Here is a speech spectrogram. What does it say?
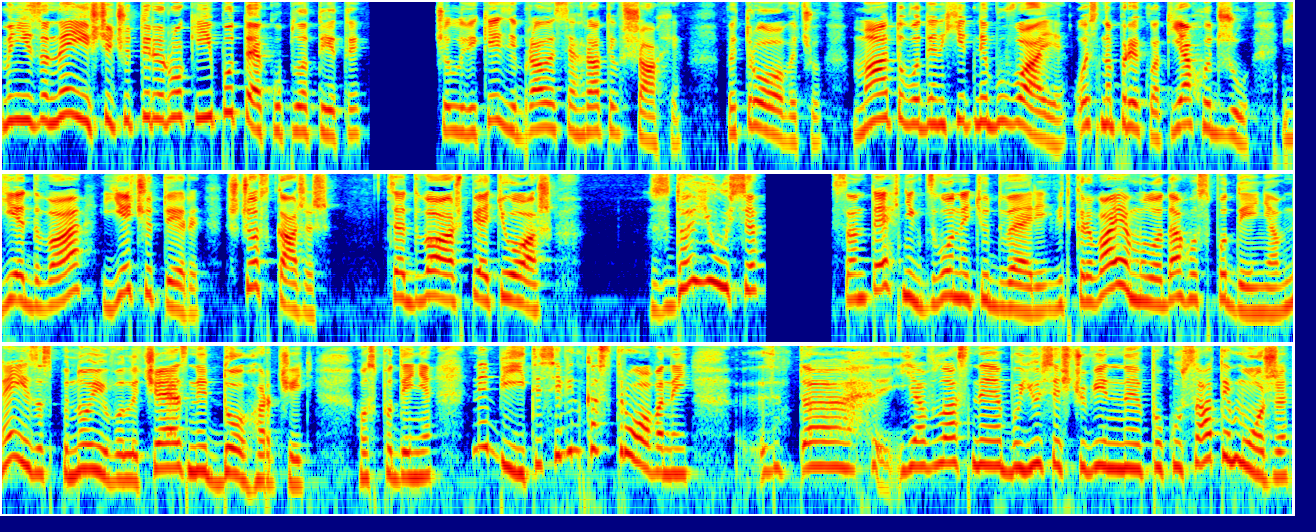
Мені за неї ще чотири роки іпотеку платити. Чоловіки зібралися грати в шахи. Петровичу, мату в один хід не буває. Ось, наприклад, я ходжу. Є два, є чотири. Що скажеш? Це два аж п'ять аж. Здаюся. Сантехнік дзвонить у двері. Відкриває молода господиня. В неї за спиною величезний дог гарчить. Господиня, не бійтеся, він кастрований. «Е, Та я, власне, боюся, що він покусати може.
